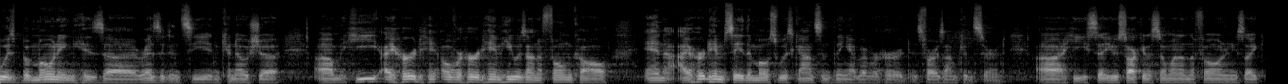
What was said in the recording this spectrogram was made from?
was bemoaning his uh, residency in Kenosha. Um, he, I heard, him, overheard him. He was on a phone call, and I heard him say the most Wisconsin thing I've ever heard, as far as I'm concerned. Uh, he said he was talking to someone on the phone, and he's like,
